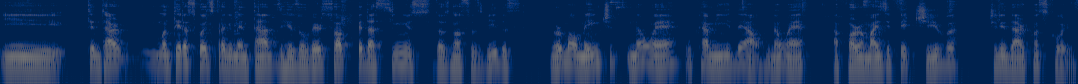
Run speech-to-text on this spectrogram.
e tentar manter as coisas fragmentadas e resolver só pedacinhos das nossas vidas normalmente não é o caminho ideal, não é a forma mais efetiva de lidar com as coisas.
